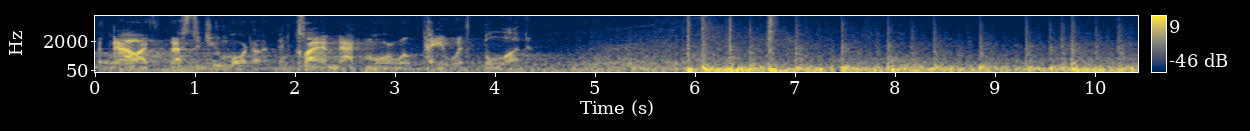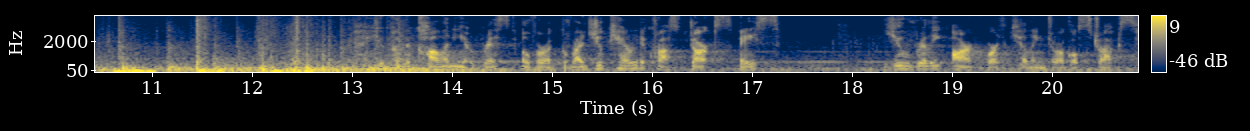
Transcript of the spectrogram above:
But now I've bested you, Morda, and Clan Nakmor will pay with blood. Put the colony at risk over a grudge you carried across dark space? You really aren't worth killing, Jorgal Strux.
